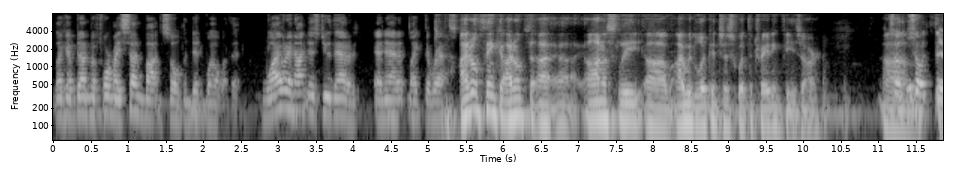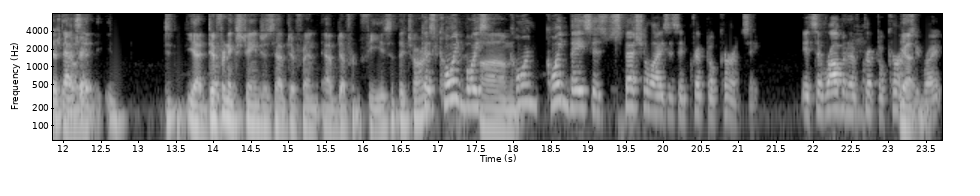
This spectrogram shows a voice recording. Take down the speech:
like I've done before? My son bought and sold and did well with it. Why would I not just do that and add it like the rest? i don't think i don't th- uh, uh, honestly uh, i would look at just what the trading fees are So Um, so th- there's you know, that's no the- d- yeah different exchanges have different have different fees that they charge because Coinbase Um, Coin Coinbase is specializes in cryptocurrency. It's a Robin of cryptocurrency, right?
